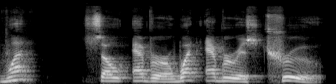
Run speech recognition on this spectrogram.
whatsoever whatever is true,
